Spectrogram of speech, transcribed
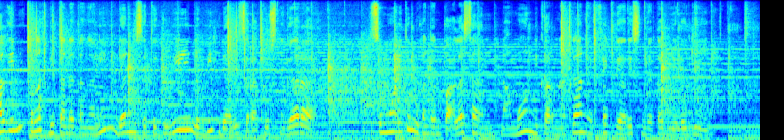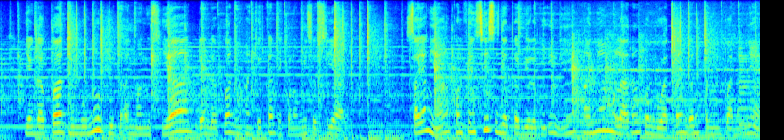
Hal ini telah ditandatangani dan disetujui lebih dari 100 negara. Semua itu bukan tanpa alasan, namun dikarenakan efek dari senjata biologi yang dapat membunuh jutaan manusia dan dapat menghancurkan ekonomi sosial. Sayangnya, konvensi senjata biologi ini hanya melarang pembuatan dan penyimpanannya,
